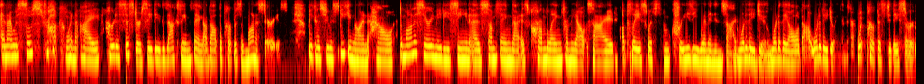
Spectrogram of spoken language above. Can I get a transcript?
And I was so struck when I heard a sister say the exact same thing about the purpose of monasteries, because she was speaking on how the monastery may be seen as something that is crumbling from the outside, a place with some crazy women inside. What do they do? What are they all about? What are they doing in there? What purpose do they serve?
